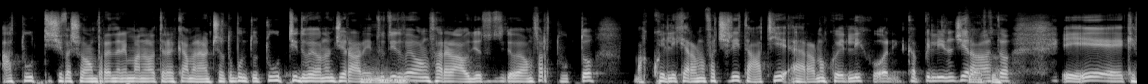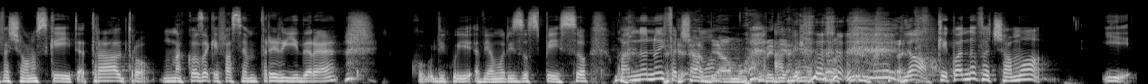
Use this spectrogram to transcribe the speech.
a tutti ci facevano prendere in mano la telecamera, a un certo punto tutti dovevano girare, tutti Mm. dovevano fare l'audio, tutti dovevano fare tutto, ma quelli che erano facilitati erano quelli con il cappellino girato Certo. e che facevano skate. Tra l'altro una cosa che fa sempre ridere di cui abbiamo riso spesso quando noi facciamo Abbiamo, vediamo. no che quando facciamo i,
